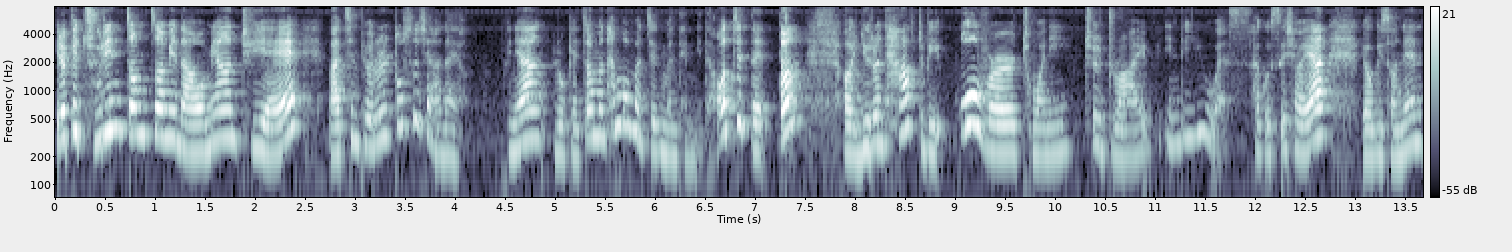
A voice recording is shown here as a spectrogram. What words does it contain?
이렇게 줄인 점점이 나오면 뒤에 마침표를 또 쓰지 않아요. 그냥 이렇게 점은 한 번만 찍으면 됩니다. 어찌됐든 어, You don't have to be over 20 to drive in the US 하고 쓰셔야 여기서는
